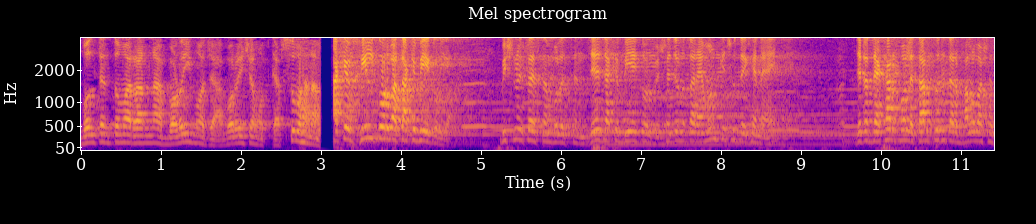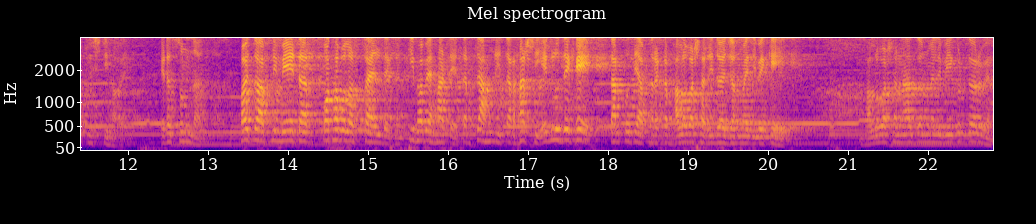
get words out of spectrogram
বলতেন, তোমার রান্না বড়ই মজা, বড়ই চমৎকার সুবাহ তাকে ফিল করবা, তাকে বিয়ে করবা। বিষ্ণু ইসা ইসলাম বলেছেন, যে যাকে বিয়ে করবে সেজন্য তার এমন কিছু দেখে নেয়, যেটা দেখার ফলে তার প্রতি তার ভালোবাসা সৃষ্টি হয়। এটা শুননা হয়তো আপনি মেয়েটার কথা বলার স্টাইল দেখলেন, কীভাবে হাঁটে, তার চাহনি, তার হাসি, এগুলো দেখে তার প্রতি আপনার একটা ভালোবাসা হৃদয় জন্মাই দিবে কে? ভালোবাসা না জন্মালে বিয়ে করতে পারবেন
